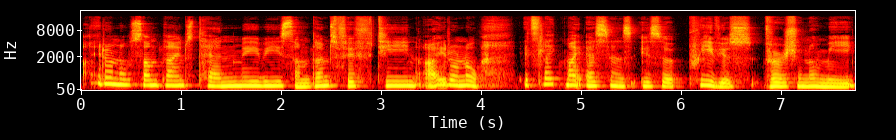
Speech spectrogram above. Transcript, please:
I don't know, sometimes 10, maybe, sometimes 15. I don't know. It's like my essence is a previous version of me.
